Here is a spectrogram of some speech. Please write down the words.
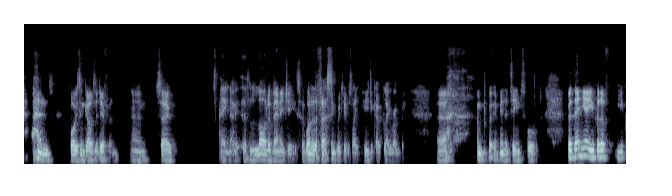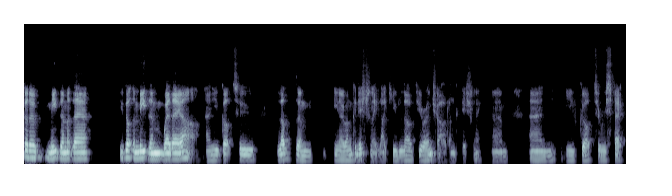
And boys and girls are different. Um, so, you know, there's a lot of energy. So, one of the first things we did was like, you need to go play rugby. Uh, and put him in a team sport. But then, yeah, you've got to you've got to meet them at their you've got to meet them where they are, and you've got to love them, you know, unconditionally, like you love your own child unconditionally. Um, and you've got to respect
